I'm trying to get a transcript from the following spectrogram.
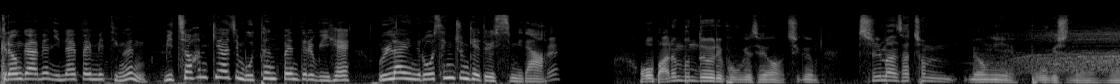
그런가 하면 이날 팬미팅은 미처 함께하지 못한 팬들을 위해 온라인으로 생중계됐습니다. 네? 오, 많은 분들이 보고 계세요. 지금 7만 4천 명이 보고 계시네요. 네,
